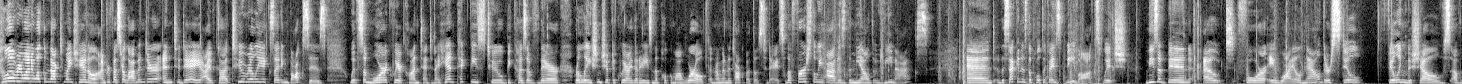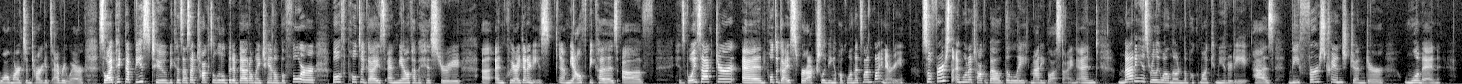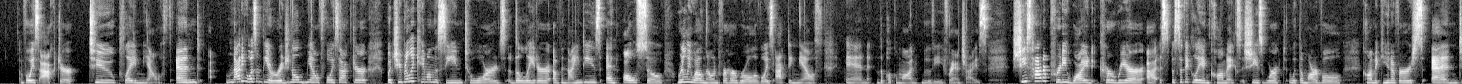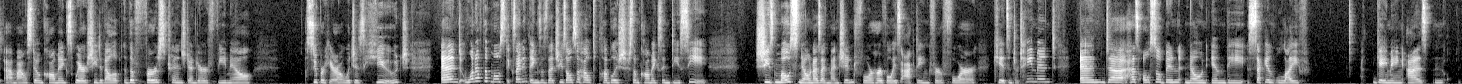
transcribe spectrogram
Hello everyone and welcome back to my channel. I'm Professor Lavender and today I've got two really exciting boxes with some more queer content and I handpicked these two because of their relationship to queer identities in the Pokemon world and I'm going to talk about those today. So the first that we have is the Meowth VMAX and the second is the Polteageist V-Box which these have been out for a while now. They're still filling the shelves of Walmarts and Targets everywhere. So I picked up these two because, as I've talked a little bit about on my channel before, both Polteageist and Meowth have a history uh, and queer identities. Uh, Meowth because of his voice actor, and Polteageist for actually being a Pokemon that's non binary. So, first, I want to talk about the late Maddie Blaustein. And Maddie is really well known in the Pokemon community as the first transgender woman voice actor to play Meowth. And Maddie wasn't the original Meowth voice actor, but she really came on the scene towards the later of the 90s and also really well known for her role of voice acting Meowth in the Pokemon movie franchise. She's had a pretty wide career, uh, specifically in comics. She's worked with the Marvel comic universe and uh, Milestone Comics, where she developed the first transgender female superhero, which is huge. And one of the most exciting things is that she's also helped publish some comics in DC. She's most known, as I've mentioned, for her voice acting for For Kids Entertainment and uh, has also been known in the Second Life gaming as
